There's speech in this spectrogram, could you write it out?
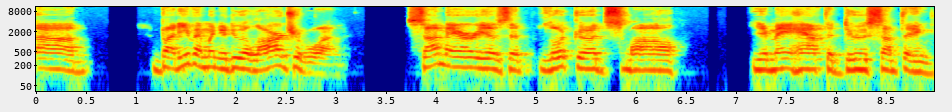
Um, but even when you do a larger one, some areas that look good, small, you may have to do something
